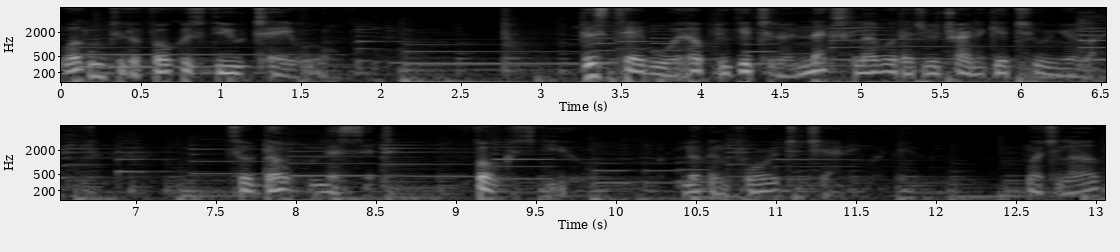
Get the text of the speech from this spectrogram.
Welcome to the Focus View table. This table will help you get to the next level that you're trying to get to in your life. So don't miss it. Focus View. Looking forward to chatting with you. Much love.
